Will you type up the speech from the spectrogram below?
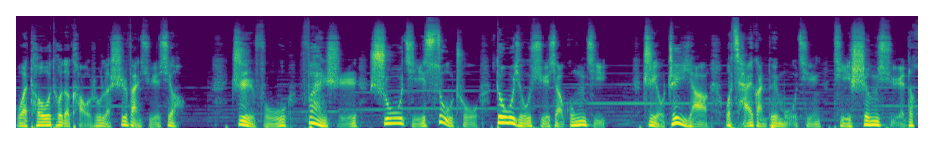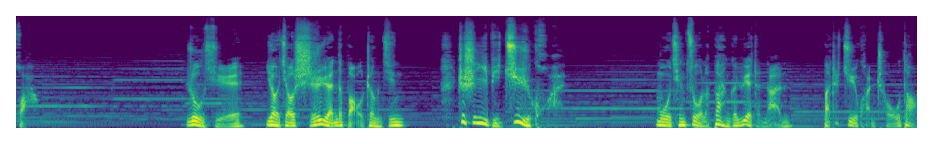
我偷偷地考入了师范学校，制服、饭食、书籍、宿处都由学校供给。只有这样，我才敢对母亲提升学的话。入学要交十元的保证金，这是一笔巨款。母亲做了半个月的难。把这巨款筹到，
